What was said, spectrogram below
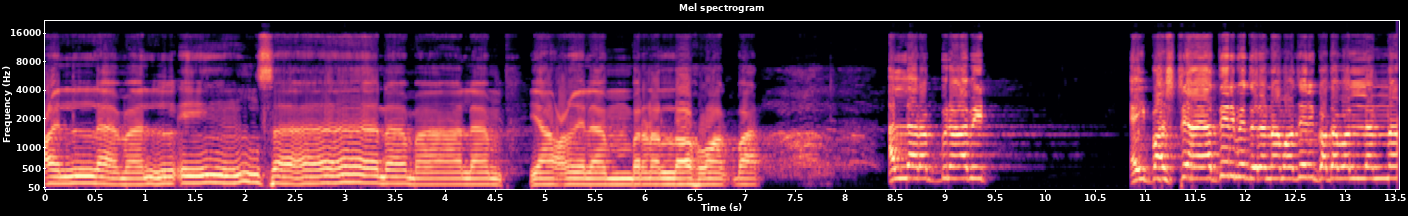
علم الإنسان ما لم يعلم. برنا الله أكبر. الله ربنا بيت এই পাঁচটি আয়াতের ভিতরে নামাজের কথা বললেন না।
